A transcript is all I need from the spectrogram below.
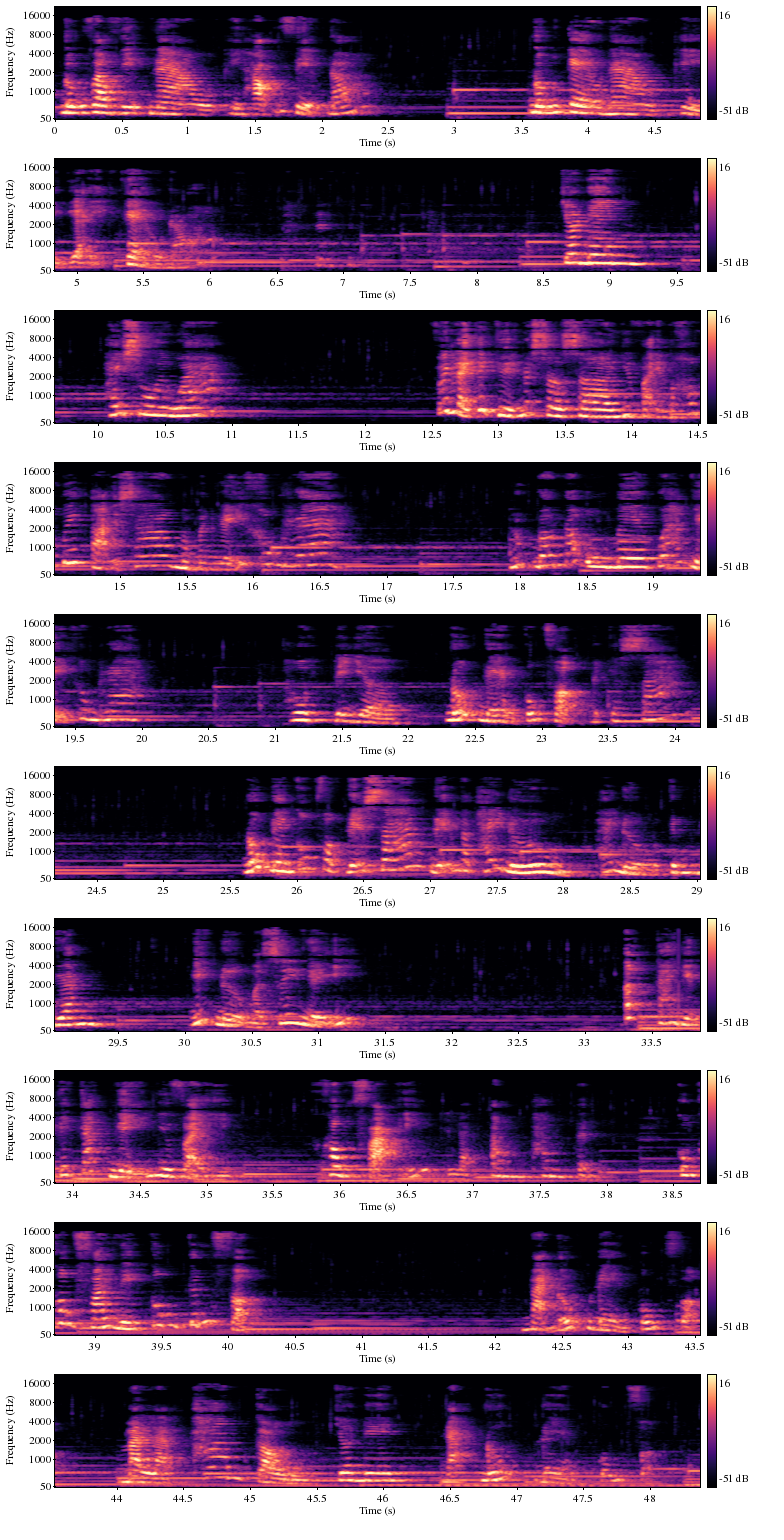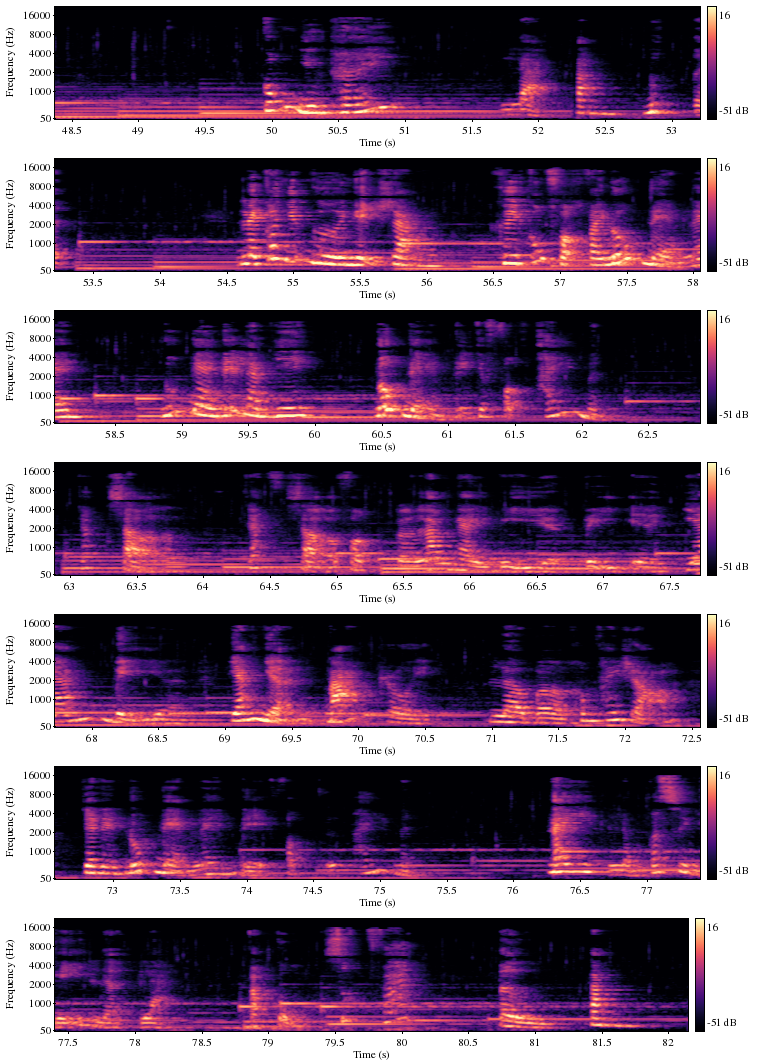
đụng vào việc nào thì hỏng việc đó, đụng kèo nào thì gãy kèo đó cho nên, thấy xui quá. Với lại cái chuyện nó sờ sờ như vậy mà không biết tại sao mà mình nghĩ không ra. Lúc đó nó u mê quá, nghĩ không ra. Thôi, bây giờ đốt đèn cúng phật để cho sáng. Đốt đèn cúng phật để sáng để mà thấy đường thấy đường mà kinh doanh, biết đường mà suy nghĩ. Tất cả những cái cách nghĩ như vậy không phải là tâm thanh tịnh cũng không phải vì cung kính phật, mà đốt đèn cúng phật, mà là tham cầu cho nên đặt đốt đèn cúng phật. Cúng như thế là tâm bất tịnh. Lại có những người nghĩ rằng khi cúng phật phải đốt đèn lên, đốt đèn để làm gì? Đốt đèn để cho phật thấy mình. Chắc sợ sợ phật ờ, lâu ngày bị bị ờ, dán bị ờ, dán nhện, bám rồi lờ mờ không thấy rõ. Cho nên đốt đèn lên để phật được thấy mình. Đây là một cái suy nghĩ lệch lạc và cũng xuất phát từ tâm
